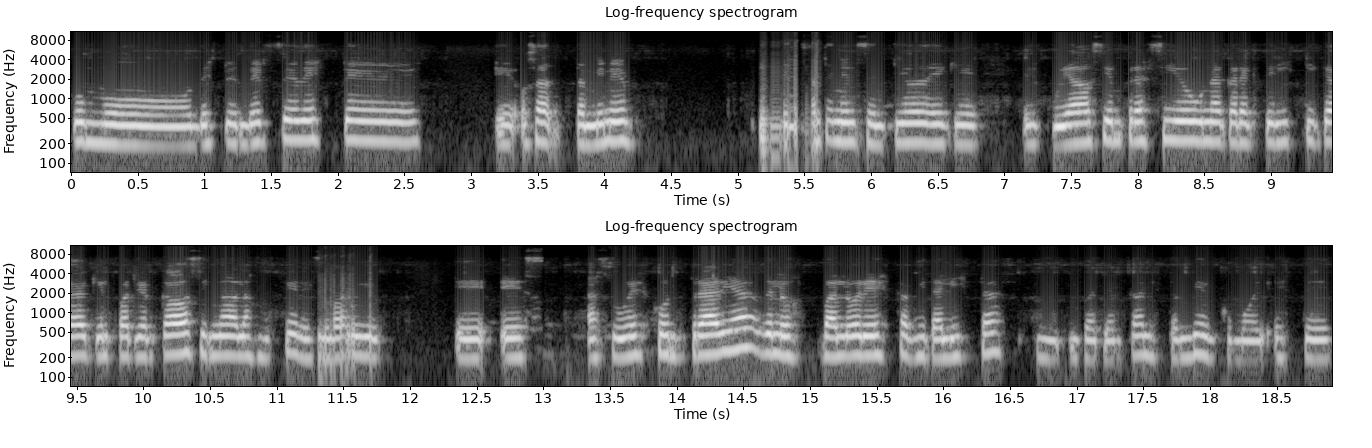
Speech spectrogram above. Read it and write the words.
como desprenderse de este, o sea, también es interesante en el sentido de que el cuidado siempre ha sido una característica que el patriarcado ha asignado a las mujeres, embargo, es a su vez contraria de los valores capitalistas y, patriarcales también, como este,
